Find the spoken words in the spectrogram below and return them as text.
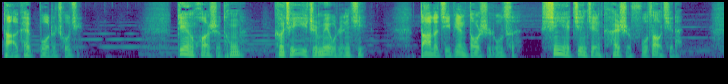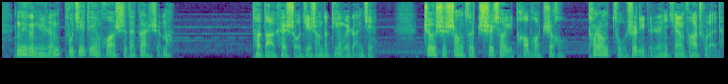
打开拨了出去。电话是通的，可却一直没有人接，打了几遍都是如此，心也渐渐开始浮躁起来。那个女人不接电话是在干什么？他打开手机上的定位软件，这是上次池小雨逃跑之后，他让组织里的人研发出来的。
